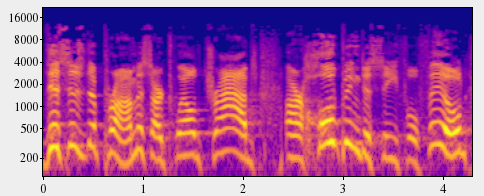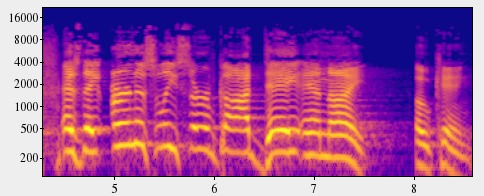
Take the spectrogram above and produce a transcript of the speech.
This is the promise our 12 tribes are hoping to see fulfilled as they earnestly serve God day and night, O King.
